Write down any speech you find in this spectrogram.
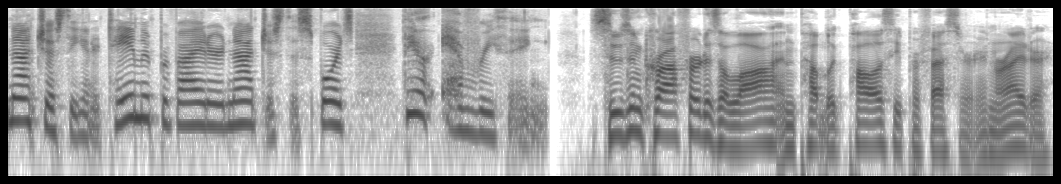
not just the entertainment provider, not just the sports. They're everything. Susan Crawford is a law and public policy professor and writer.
